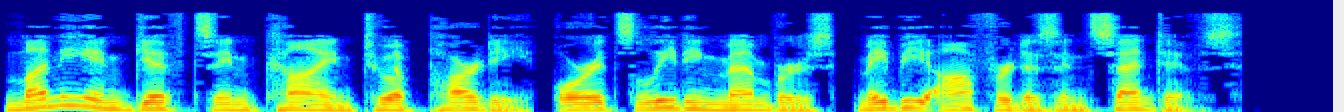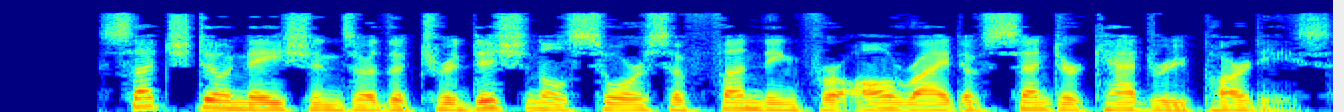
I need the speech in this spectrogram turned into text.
Money and gifts in kind to a party, or its leading members, may be offered as incentives. Such donations are the traditional source of funding for all right-of-center cadre parties.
